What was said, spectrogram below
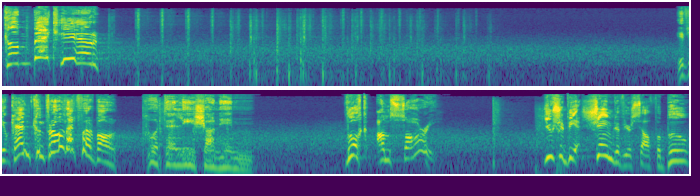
Come back here! If you can't control that furball, put a leash on him. Look, I'm sorry. You should be ashamed of yourself, Abu.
